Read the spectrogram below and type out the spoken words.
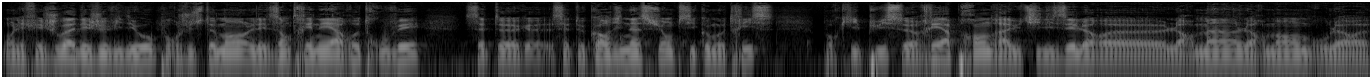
On les fait jouer à des jeux vidéo pour justement les entraîner à retrouver cette, cette coordination psychomotrice pour qu'ils puissent réapprendre à utiliser leurs leurs mains, leurs membres ou leur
